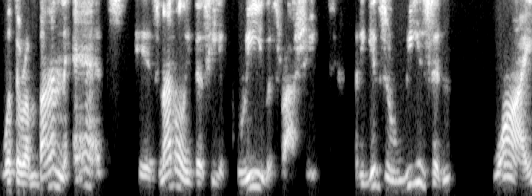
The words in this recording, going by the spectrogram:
what the Ramban adds is not only does he agree with Rashi, but he gives a reason why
